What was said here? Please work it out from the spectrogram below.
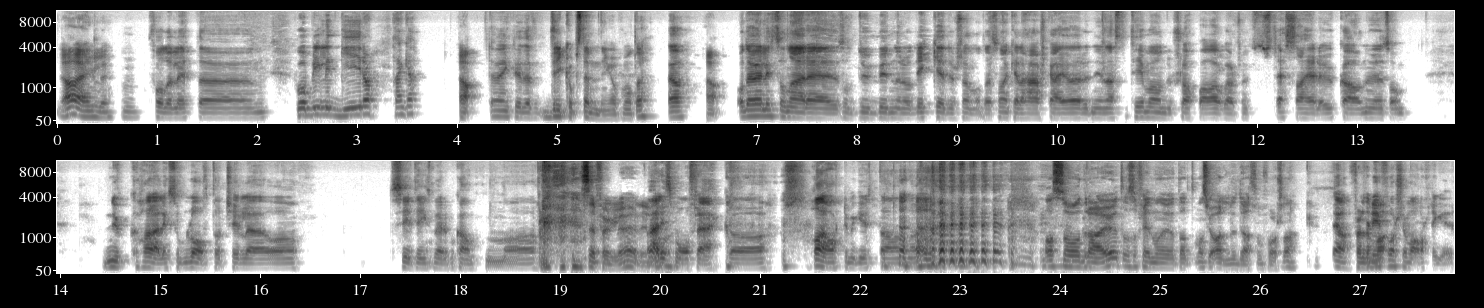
Ja, egentlig. Mm. Få det litt uh, Du bli litt gira, tenker jeg. Ja. Det er egentlig det. Drikke opp stemninga, på en måte. Ja. Og det er litt sånn der eh, sånn at du begynner å drikke, du skjønner at det er sånn, ok, det her skal jeg gjøre de neste timene, du slapper av, kanskje stressa hele uka, og nå er det sånn Nå har jeg liksom lov til å chille og si ting som gjelder på kanten, og Selvfølgelig. er det være litt småfrekk og ha det artig med gutta. Og... Og så drar jeg ut, og så finner man ut at man skulle aldri dratt på vors. da. Ja, For det fordi var- fortsatt var artig gøy.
